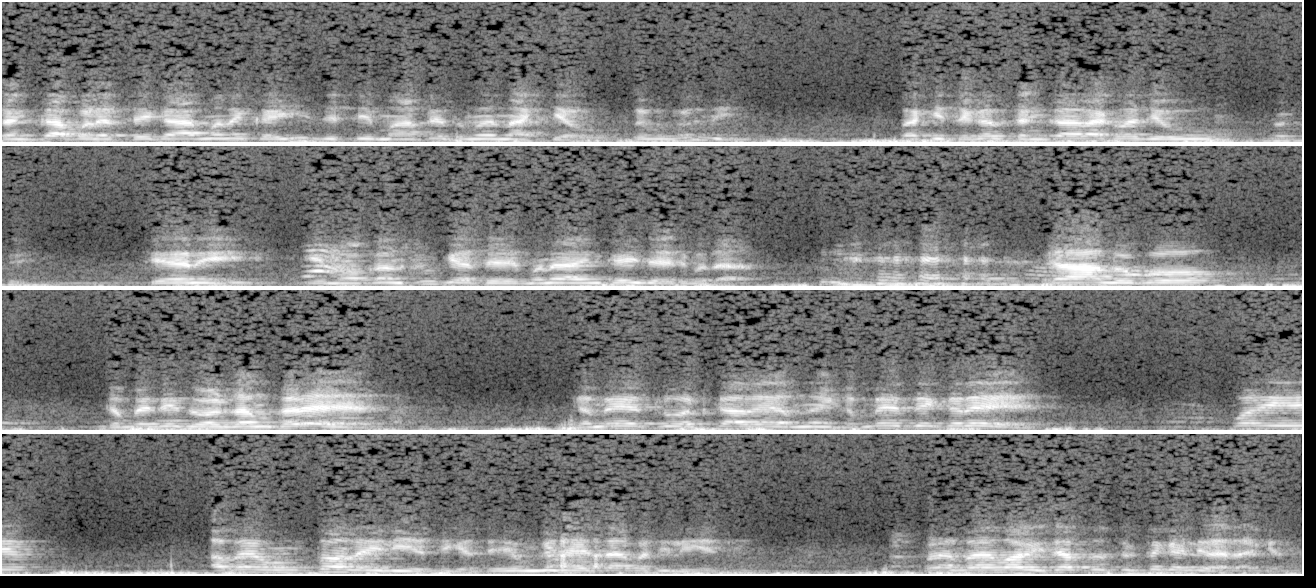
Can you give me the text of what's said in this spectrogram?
શંકા પડે છે કે આ મને કહી જશે માટે તમે નાખી આવો. બરોબર ને બાકી જગત શંકા રાખવા જેવું છે નહીં. એ મોકાન શું કે છે? મને આઈને કહી જાય છે બધા. કે આ લોકો ગમે તે દોડધામ કરે, ગમે એટલું અટકાવે, અમને ગમે તે કરે, પણ એ અમે ઊંઘ તો લઈ લઈએ છીએ કે ઊંઘી જાય ત્યાર પછી લઈએ છીએ. પણ અમે અમારો હિસાબ તો ચૂકતે કરી લેવા લાગે છે.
